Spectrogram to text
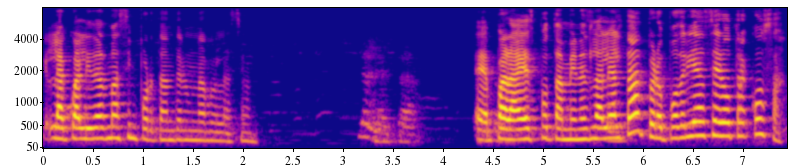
La cualidad más importante en una relación. La lealtad. Eh, para Expo también es la lealtad, pero podría ser otra cosa.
